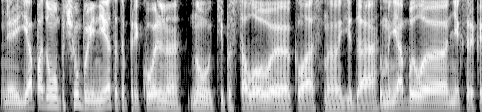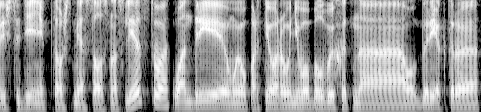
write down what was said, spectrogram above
Я подумал, почему бы и нет, это прикольно. Ну, типа столовая, классно, еда. У меня было некоторое количество денег, потому что мне осталось наследство. У Андрея, у моего партнера, у него был выход выход на ректора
